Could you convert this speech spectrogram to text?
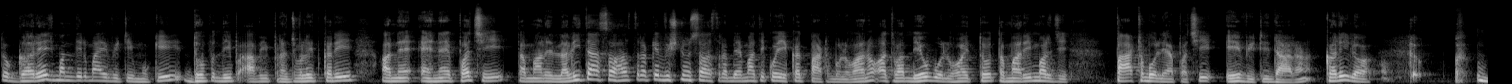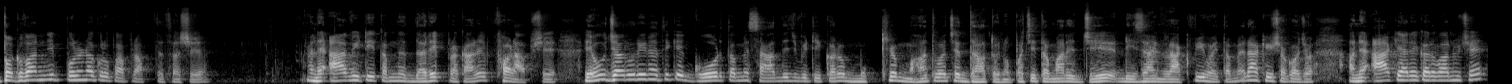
તો ઘરે જ મંદિરમાં એ વીંટી મૂકી ધૂપ દીપ આવી પ્રજ્વલિત કરી અને એને પછી તમારે લલિતા સહસ્ત્ર કે વિષ્ણુ સહસ્ત્ર બેમાંથી કોઈ એક જ પાઠ બોલવાનો અથવા બેવ બોલવું હોય તો તમારી મરજી. પાઠ બોલ્યા પછી એ વીંટી ધારણ કરી લો. ભગવાનની પૂર્ણ કૃપા પ્રાપ્ત થશે. અને આ વીંટી તમને દરેક પ્રકારે ફળ આપશે. એવું જરૂરી નથી કે ગોળ તમે સાદી જ વીંટી કરો, મુખ્ય મહત્વ છે ધાતુનું. પછી તમારે જે ડિઝાઇન રાખવી હોય તમે રાખી શકો છો. અને આ ક્યારે કરવાનું છે?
